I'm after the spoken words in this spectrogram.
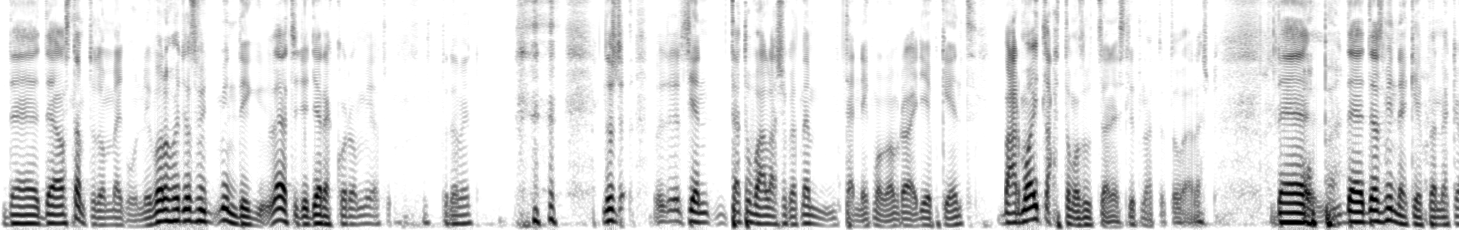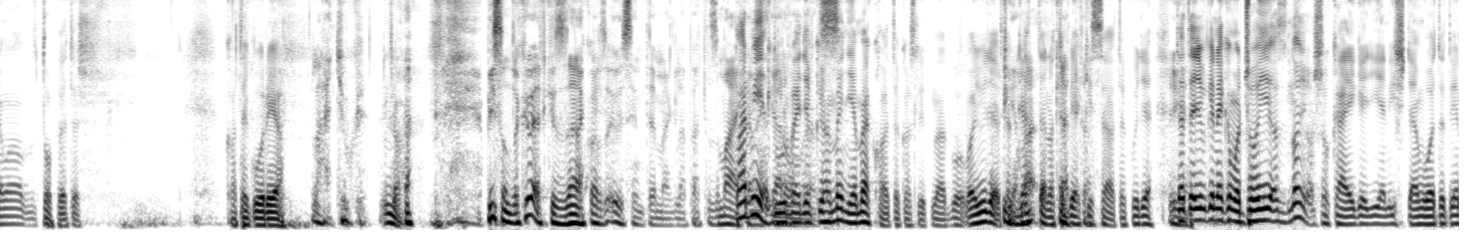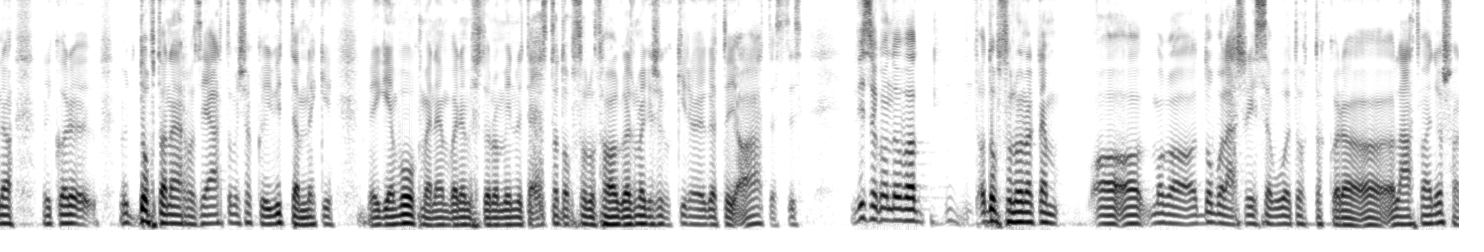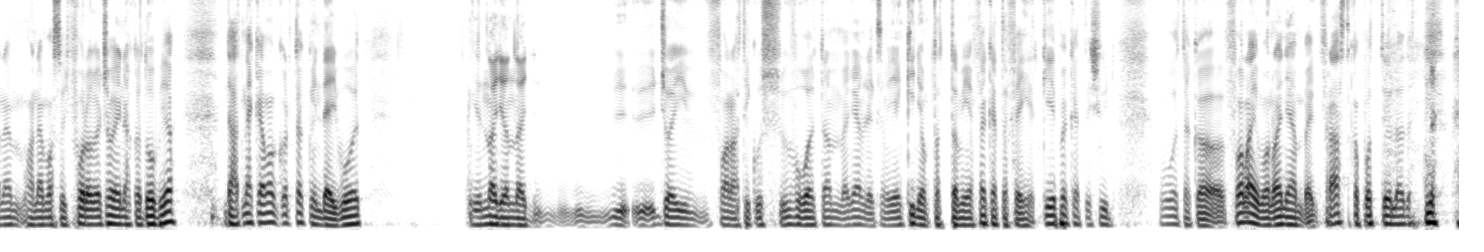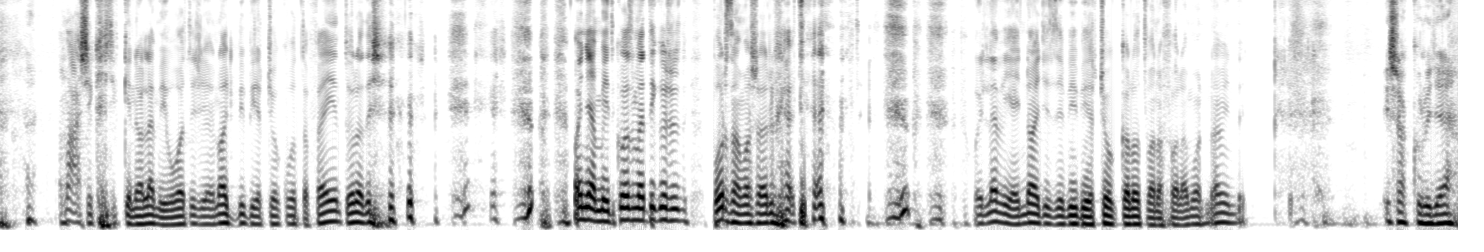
de, de azt nem tudom megunni. Valahogy az úgy mindig, lehet, hogy a gyerekkorom miatt, tudom én. Most ilyen tetoválásokat nem tennék magamra egyébként. Bár ma itt láttam az utcán egy Slipknot tetoválást. De, Hoppá. de, de ez mindenképpen nekem a top 5-ös kategória. látjuk. Na. Viszont a következő zenekar az őszintén meglepett, az My Bár milyen durva egyébként, Romance. mennyien meghaltak a Slipknotból. Vagy ugye? Csak Igen, ketten, a többiek kiszálltak, ugye? Igen. Tehát egyébként nekem a Joey az nagyon sokáig egy ilyen isten volt. Tehát én a, amikor dobtanárhoz jártam, és akkor így vittem neki még ilyen walkman vagy nem is tudom én, hogy te ezt a dobszolót hallgass meg, és akkor kiröhögött, hogy ah, hát ezt, ezt. Visszagondolva a dobszolónak nem a, a, maga a dobolás része volt ott akkor a, a, a látványos, hanem, hanem az, hogy forog a Joey-nak a dobja. De hát nekem akkor tök mindegy volt. Én nagyon nagy Joy fanatikus voltam, meg emlékszem, ilyen kinyomtattam ilyen fekete-fehér képeket, és úgy voltak a falaimon, anyám meg frászt kapott tőled. A másik egyébként a Lemi volt, és egy nagy bibircsok volt a fején tőled, és anyám, mint kozmetikus, borzalmasan rühelte, hogy Lemi egy nagy izé, bibircsokkal ott van a falamon. Na mindegy. És akkor ugye,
